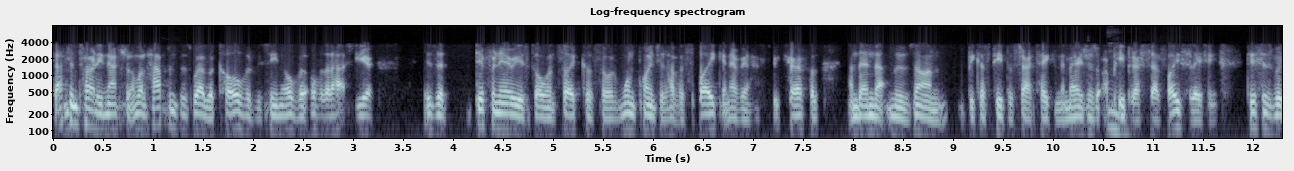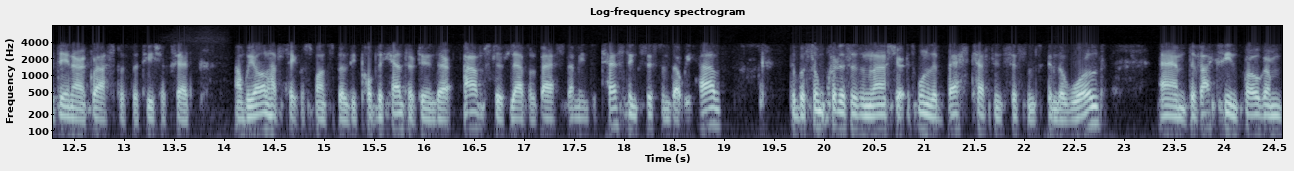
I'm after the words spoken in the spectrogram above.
That's entirely natural. And what happens as well with COVID, we've seen over over the last year, is that different areas go in cycles. So at one point you'll have a spike and everyone has to be careful, and then that moves on because people start taking the measures or mm. people are self isolating. This is within our grasp, as the Taoiseach said, and we all have to take responsibility. Public health are doing their absolute level best. I mean, the testing system that we have, there was some criticism last year. It's one of the best testing systems in the world. Um, the vaccine program,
